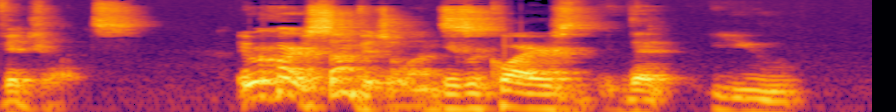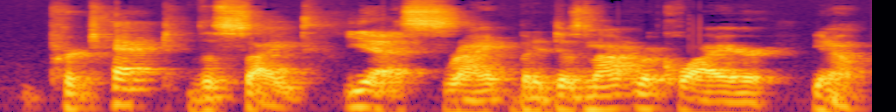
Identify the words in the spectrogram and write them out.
vigilance. It requires some vigilance. It requires that you protect the site, yes. right? But it does not require, you know,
